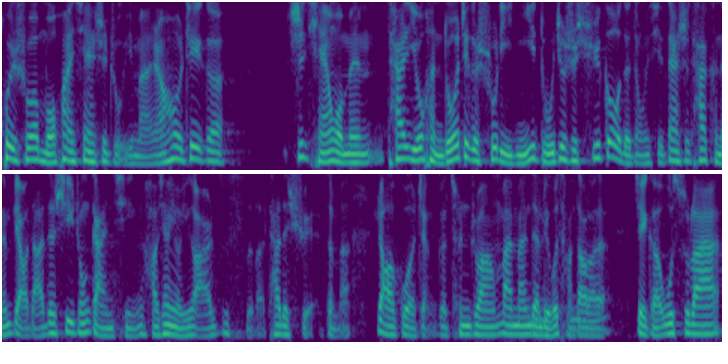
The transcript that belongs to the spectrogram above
会说魔幻现实主义嘛，然后这个之前我们它有很多这个书里你一读就是虚构的东西，但是它可能表达的是一种感情，好像有一个儿子死了，他的血怎么绕过整个村庄，慢慢的流淌到了这个乌苏拉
